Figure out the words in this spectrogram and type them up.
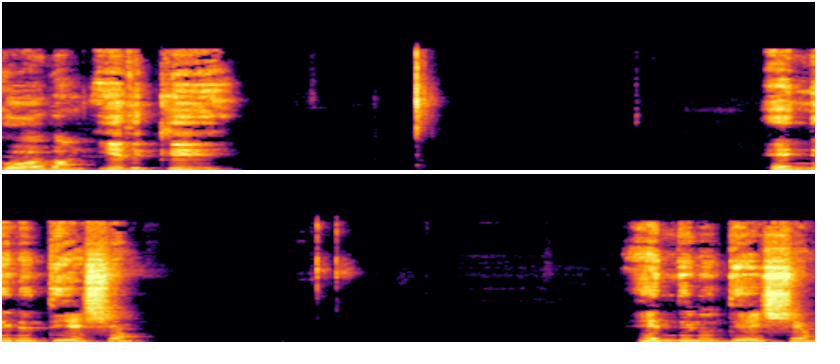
கோபம் எதுக்கு എന്തിനു ദേഷ്യം എന്തിനു ദേഷ്യം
